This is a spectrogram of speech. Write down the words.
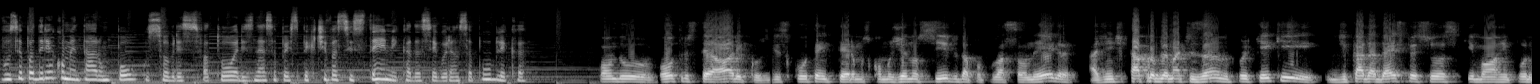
Você poderia comentar um pouco sobre esses fatores nessa perspectiva sistêmica da segurança pública? Quando outros teóricos discutem termos como genocídio da população negra, a gente está problematizando por que, que de cada 10 pessoas que morrem por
